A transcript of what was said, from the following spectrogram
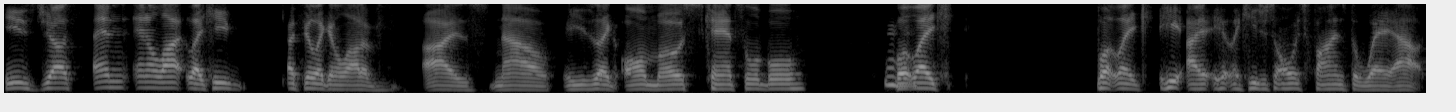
he's just, and and a lot like he, I feel like in a lot of eyes now, he's like almost cancelable but Mhm. like but like he i like he just always finds the way out.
